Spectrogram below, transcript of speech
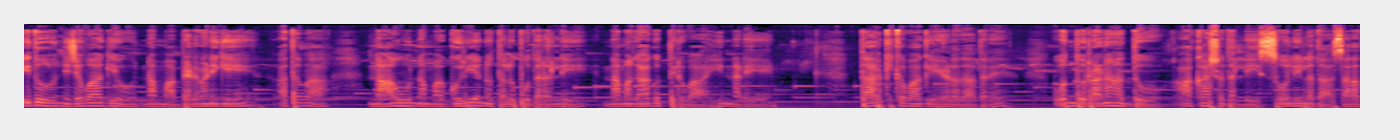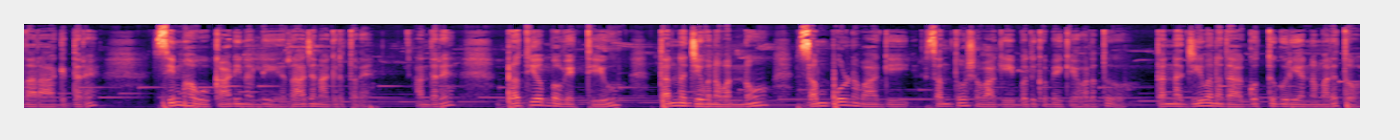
ಇದು ನಿಜವಾಗಿಯೂ ನಮ್ಮ ಬೆಳವಣಿಗೆಯೇ ಅಥವಾ ನಾವು ನಮ್ಮ ಗುರಿಯನ್ನು ತಲುಪುವುದರಲ್ಲಿ ನಮಗಾಗುತ್ತಿರುವ ಹಿನ್ನಡೆಯೇ. ತಾರ್ಕಿಕವಾಗಿ ಹೇಳೋದಾದರೆ, ಒಂದು ರಣಹದ್ದು ಆಕಾಶದಲ್ಲಿ ಸೋಲಿಲ್ಲದ ಸರದಾರ ಆಗಿದ್ದರೆ, ಸಿಂಹವು ಕಾಡಿನಲ್ಲಿ ರಾಜನಾಗಿರುತ್ತದೆ. ಅಂದರೆ, ಪ್ರತಿಯೊಬ್ಬ ವ್ಯಕ್ತಿಯು ತನ್ನ ಜೀವನವನ್ನು ಸಂಪೂರ್ಣವಾಗಿ ಸಂತೋಷವಾಗಿ ಬದುಕಬೇಕೇ ಹೊರತು ತನ್ನ ಜೀವನದ ಗೊತ್ತು ಗುರಿಯನ್ನು ಮರೆತು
